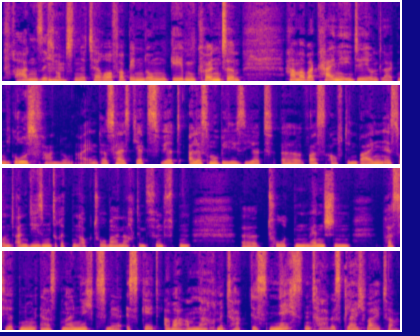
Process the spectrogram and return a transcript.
fragen sich, mhm. ob es eine Terrorverbindung geben könnte, haben aber keine Idee und leiten die Großfahndung ein. Das heißt, jetzt wird alles mobilisiert, äh, was auf den Beinen ist. Und an diesem 3. Oktober nach dem fünften äh, toten Menschen passiert nun erstmal nichts mehr. Es geht aber am Nachmittag des nächsten Tages gleich weiter.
